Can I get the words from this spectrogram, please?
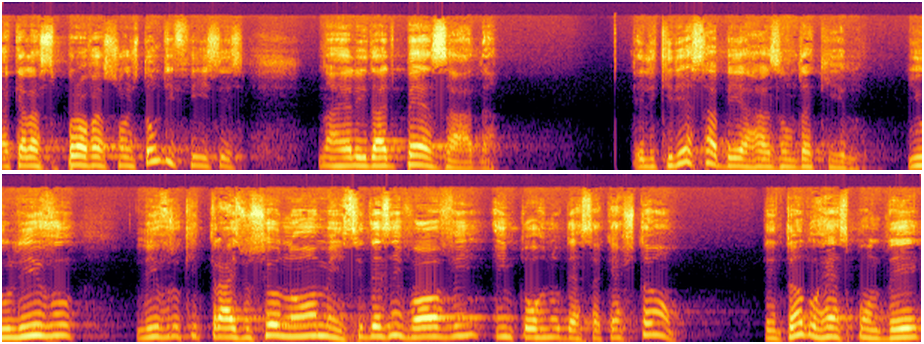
aquelas provações tão difíceis, na realidade pesada. Ele queria saber a razão daquilo. E o livro, livro que traz o seu nome se desenvolve em torno dessa questão, tentando responder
